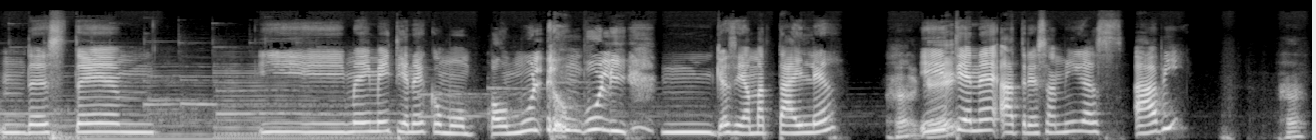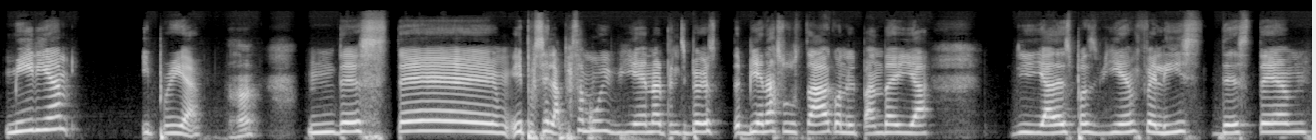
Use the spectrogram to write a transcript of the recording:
Mm, De este. mm, Y Mei Mei tiene como un, un bully que se llama Tyler. Ajá, Y tiene a tres amigas: Abby, ajá, Miriam y Priya. ajá. Mm, De este. Y pues se la pasa muy bien. Al principio es bien asustada con el panda y ya. Y ya después bien feliz. De este.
